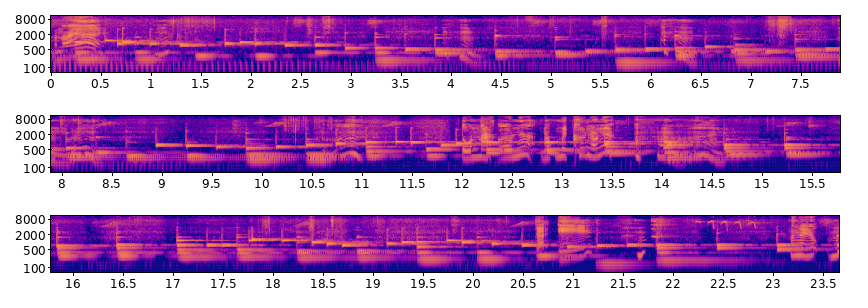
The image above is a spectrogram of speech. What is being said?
มันอะไรเอ้ยน้อหืออื้อหือหืมหืมตัวหนักแล้วเนี่ย ยกไม่ขึ้นแล้วเนี่ย ตาเอ๊ยังไงลูกน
